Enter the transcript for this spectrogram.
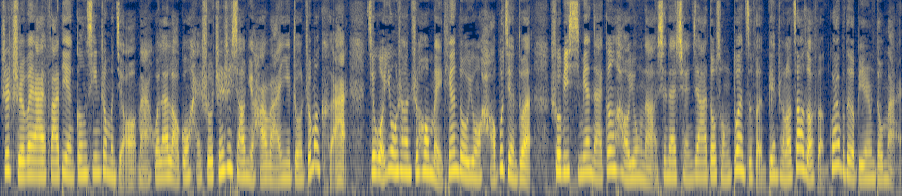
支持为爱发电更新这么久，买回来老公还说真是小女孩玩意，种这么可爱。结果用上之后每天都用，毫不间断，说比洗面奶更好用呢。现在全家都从段子粉变成了皂皂粉，怪不得别人都买。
